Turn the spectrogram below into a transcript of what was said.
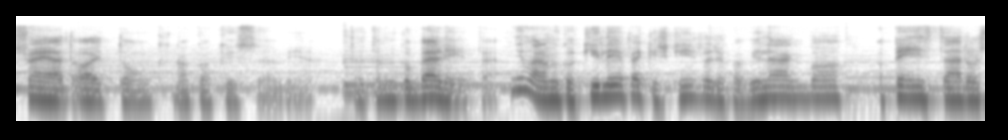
saját ajtónknak a küszöbje. Tehát amikor belépek. Nyilván amikor kilépek és kint vagyok a világba, a pénztáros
